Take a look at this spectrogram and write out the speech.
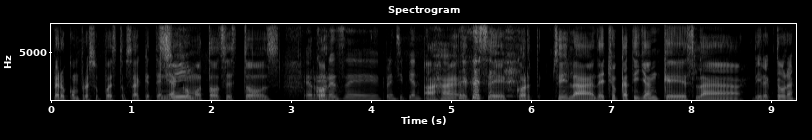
pero con presupuesto, o sea, que tenía Sí. como todos estos, Errores de principiante. ajá, eh, que se corte. Sí, la, de hecho, Katy Young, que es la directora,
